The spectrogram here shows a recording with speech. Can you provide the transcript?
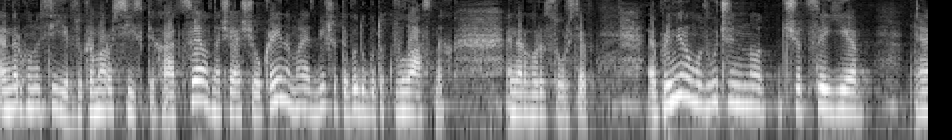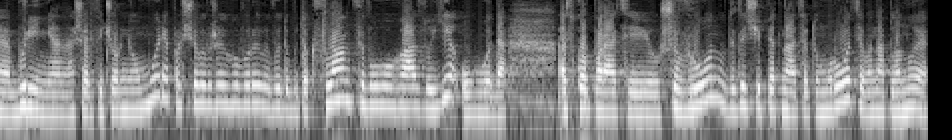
енергоносіїв, зокрема російських. А це означає, що Україна має збільшити видобуток власних енергоресурсів. Е, Приміром, озвучено, що це є. Е, Буріння на шельфі Чорного моря, про що ви вже говорили, видобуток сланцевого газу. Є угода е, з корпорацією Шеврон у 2015 році. Вона планує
